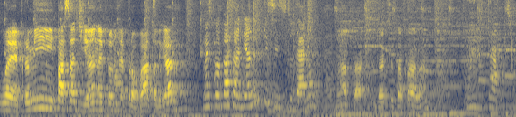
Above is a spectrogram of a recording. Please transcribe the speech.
Ué, pra mim passar de ano, é pra eu não reprovar, tá ligado? Mas pra passar de ano não precisa estudar, não? Ah, tá. Já que você tá falando. Ah, tá.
